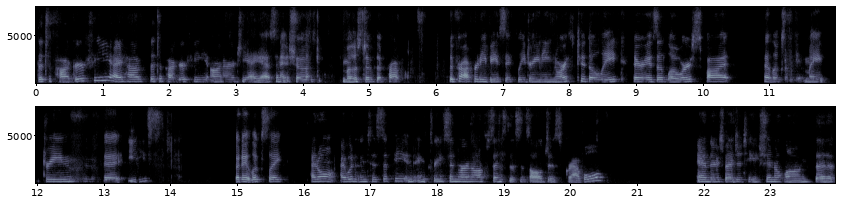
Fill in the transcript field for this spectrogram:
the topography. I have the topography on our GIS and it shows most of the prop, the property basically draining north to the lake. There is a lower spot that looks like it might drain to the east. But it looks like, I don't, I wouldn't anticipate an increase in runoff since this is all just gravel. And there's vegetation along the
